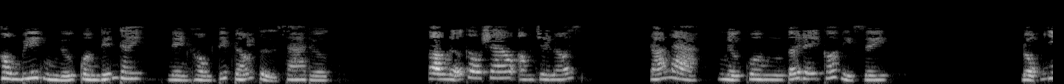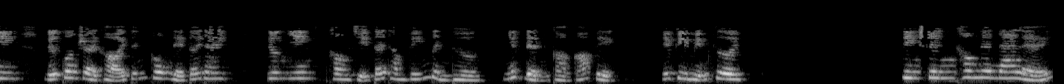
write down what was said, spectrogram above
Không biết nữ quân đến đây, nên không tiếp đón từ xa được. Còn nửa câu sau ông chưa nói, đó là nữ quân tới đây có việc gì? Đột nhiên, nữ quân rời khỏi tính cung để tới đây, đương nhiên không chỉ tới thăm viếng bình thường, nhất định còn có việc. Tiểu Kỳ mỉm cười. Tiên sinh không nên đa lễ,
